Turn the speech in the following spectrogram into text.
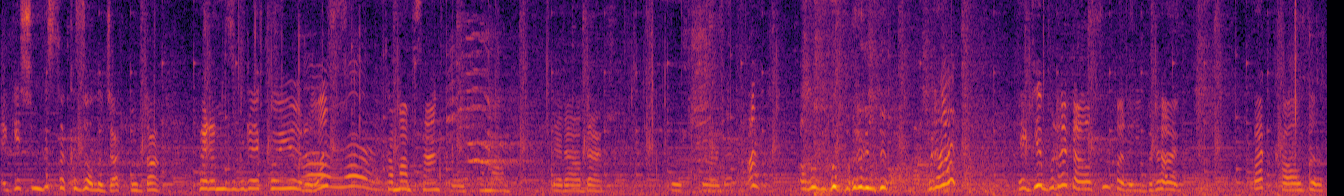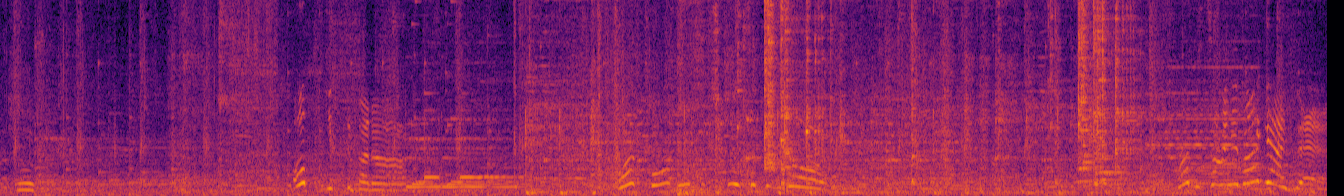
Ege şimdi sakız alacak buradan. Paramızı buraya koyuyoruz. Tamam sen koy tamam. Beraber. Dur şöyle. Ay al bu parayı. Bırak. Ege bırak alsın parayı bırak. Bak kaldı. Dur. Hop gitti para. Bak bak nasıl çıkıyor sakızlar. Ha bir tane daha geldi.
